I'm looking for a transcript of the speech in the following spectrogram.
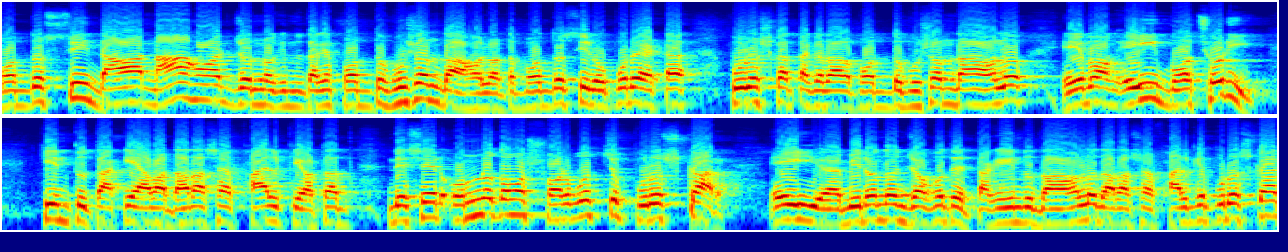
পদ্মশ্রী দেওয়া না হওয়ার জন্য কিন্তু তাকে পদ্মভূষণ দেওয়া হলো। অর্থাৎ পদ্মশ্রীর ওপরে একটা পুরস্কার তাকে দেওয়া পদ্মভূষণ দেওয়া হলো এবং এই বছরই কিন্তু তাকে আবার দাদা সাহেব ফাইলকে, অর্থাৎ দেশের অন্যতম সর্বোচ্চ পুরস্কার এই বিনোদন জগতের তাকে কিন্তু দেওয়া হলো দাদা সাহেব ফালকে পুরস্কার।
